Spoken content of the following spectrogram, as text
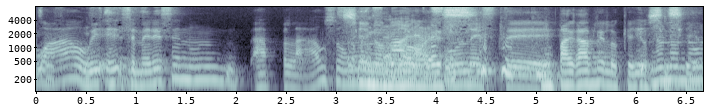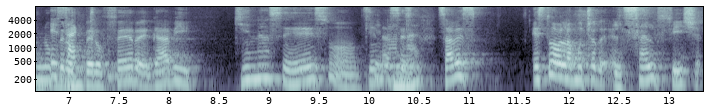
wow, eh, se merecen un aplauso. Sí, no, no, es un, este... impagable lo que ellos No, no, no, no, pero, pero Fer, eh, Gaby, ¿quién hace eso? ¿Quién hace eso? ¿Sabes? Esto habla mucho del selfish,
